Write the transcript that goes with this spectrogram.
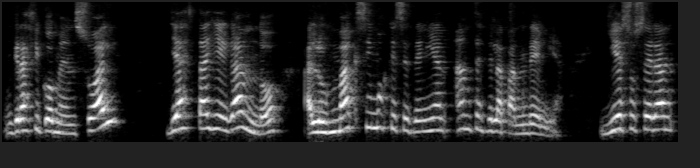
Gráfico mensual ya está llegando a los máximos que se tenían antes de la pandemia. Y esos eran,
